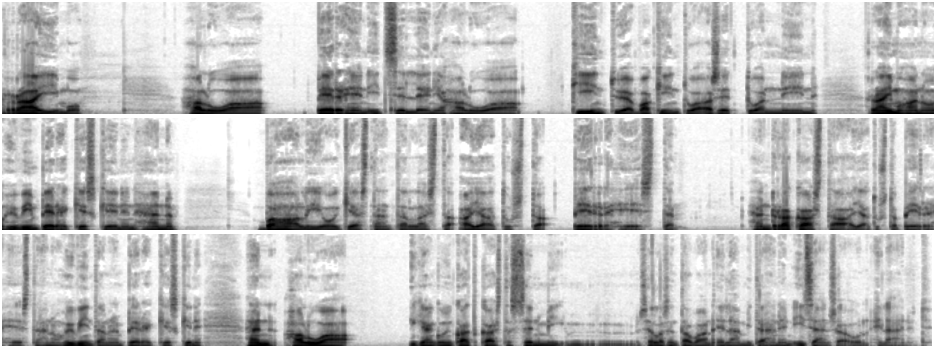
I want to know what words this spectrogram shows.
Raimo haluaa perheen itselleen ja haluaa kiintyä, vakiintua, asettua, niin Raimohan on hyvin perhekeskeinen. Hän vaalii oikeastaan tällaista ajatusta perheestä. Hän rakastaa ajatusta perheestä. Hän on hyvin tämmöinen perhekeskeinen. Hän haluaa ikään kuin katkaista sen sellaisen tavan elää, mitä hänen isänsä on elänyt.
